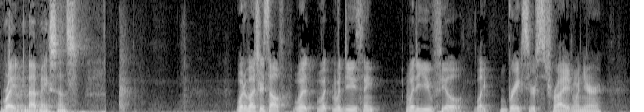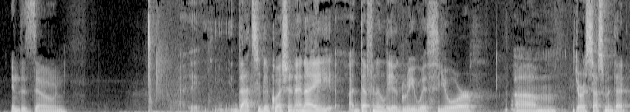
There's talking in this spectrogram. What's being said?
Right, that makes sense. What about yourself? What what what do you think? What do you feel like breaks your stride when you're in the zone? That's a good question, and I definitely agree with your um, your assessment that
